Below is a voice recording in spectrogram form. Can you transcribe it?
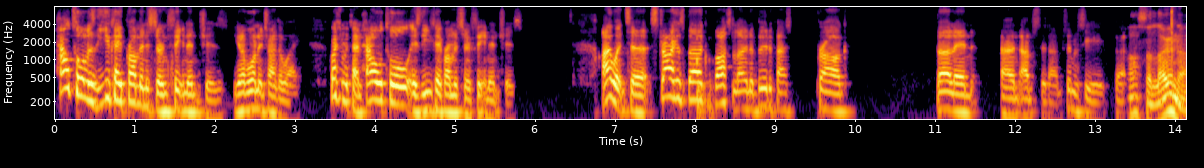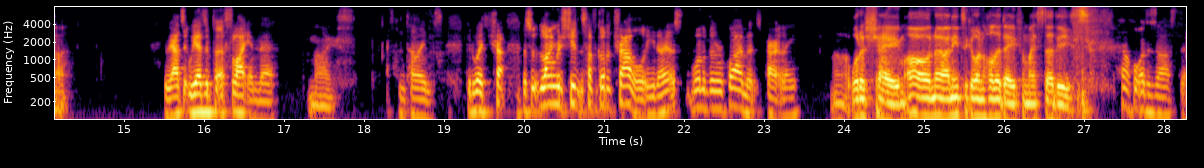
How tall is the UK Prime Minister in feet and inches? You can have one inch either way. Question number ten: How tall is the UK Prime Minister in feet and inches? I went to Strasbourg, Barcelona, Budapest, Prague, Berlin, and Amsterdam. Similar to you, but Barcelona. we had to we had to put a flight in there. Nice. Fun times. Good way to travel. Language students have got to travel. You know, that's one of the requirements apparently. Oh, what a shame. Oh no, I need to go on holiday for my studies. Oh, what a disaster.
